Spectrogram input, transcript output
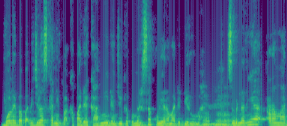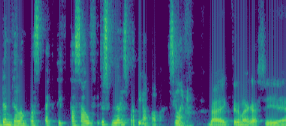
boleh Bapak dijelaskan nih Pak kepada kami dan juga pemirsa kuliah Ramadan di rumah. Mm-mm. Sebenarnya Ramadan dalam perspektif tasawuf itu sebenarnya seperti apa Pak? Silakan. Baik, terima kasih ya.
